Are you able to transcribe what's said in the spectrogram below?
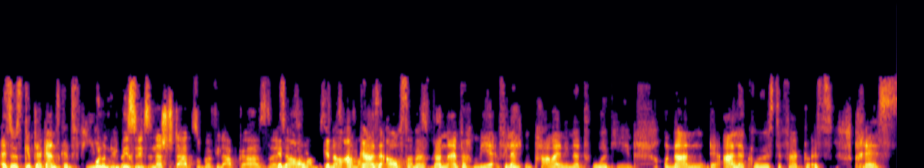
also es gibt da ganz ganz viel. Und, und bist du jetzt in der Stadt super viel Abgase? Genau, genau Abgase auch sowas. Dann einfach mehr, vielleicht ein paar Mal in die Natur gehen. Und dann der allergrößte Faktor ist Stress.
